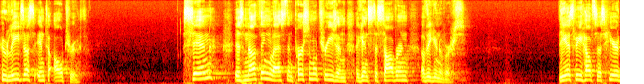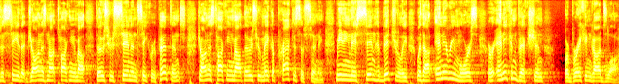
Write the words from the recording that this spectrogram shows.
who leads us into all truth. Sin is nothing less than personal treason against the sovereign of the universe. The ESV helps us here to see that John is not talking about those who sin and seek repentance. John is talking about those who make a practice of sinning, meaning they sin habitually without any remorse or any conviction or breaking God's law.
